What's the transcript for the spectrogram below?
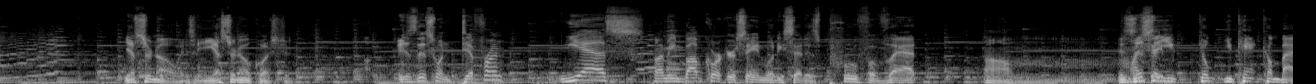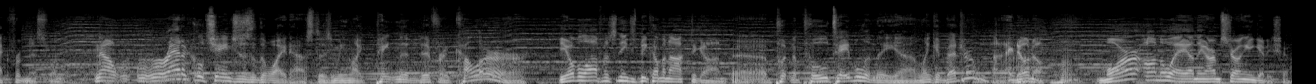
Yes or no? It's a yes or no question. Is this one different? Yes. I mean, Bob Corker saying what he said is proof of that. Um, Is this say- a you you can't come back from this one? now radical changes of the White House? Does he mean like painting it a different color, or The Oval Office needs to become an octagon. uh, putting a pool table in the uh, Lincoln bedroom? I don't know. More on the way on the Armstrong and Getty Show.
